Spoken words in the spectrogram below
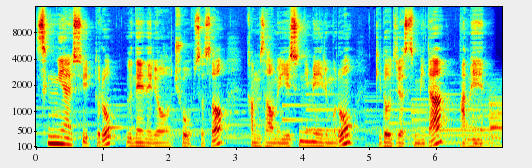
승리할 수 있도록 은혜 내려 주옵소서 감사하며 예수님의 이름으로 기도드렸습니다. 아멘.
